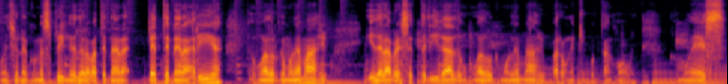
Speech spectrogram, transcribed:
mencioné con Springer, de la veterinaria de un jugador como LeMahieu y de la versatilidad de un jugador como LeMahieu para un equipo tan joven como es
